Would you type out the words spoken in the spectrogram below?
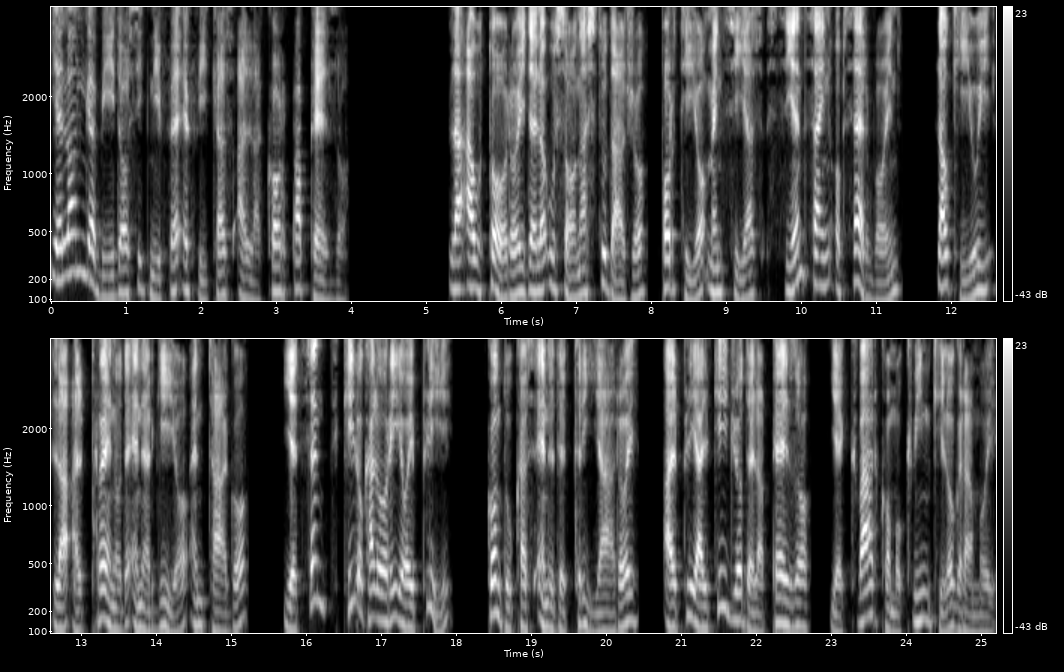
ie longa vido signife efficas alla corpa peso. La autoroi de la usona studajo portio mencias scienzain observoin, lau ciui la alpreno de energio en tago, je cent kilocalorioi pli, conducas ene de tri jaroi al pli altigio de la peso je quar como quin kilogrammoi.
